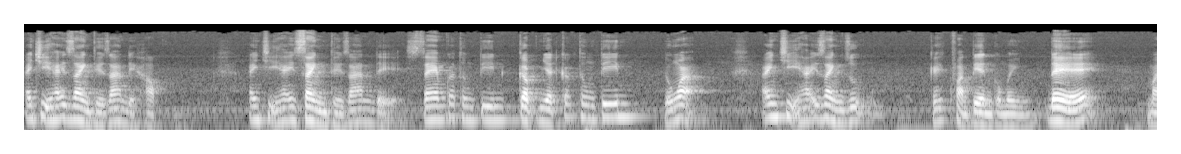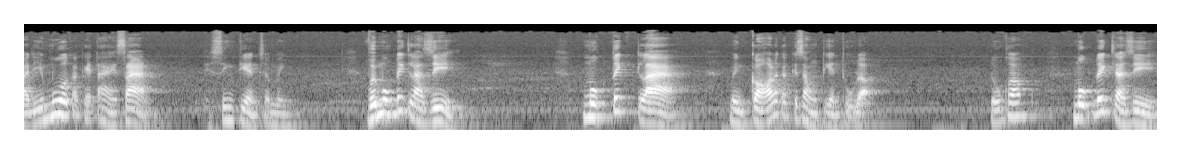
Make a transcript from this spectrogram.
anh chị hãy dành thời gian để học. Anh chị hãy dành thời gian để xem các thông tin, cập nhật các thông tin, đúng không ạ? Anh chị hãy dành dụng cái khoản tiền của mình để mà đi mua các cái tài sản để sinh tiền cho mình. Với mục đích là gì? Mục đích là mình có được các cái dòng tiền thụ động, đúng không? Mục đích là gì?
